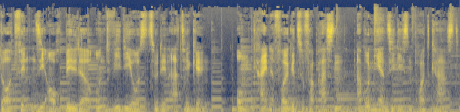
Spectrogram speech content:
Dort finden Sie auch Bilder und Videos zu den Artikeln. Um keine Folge zu verpassen, abonnieren Sie diesen Podcast.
